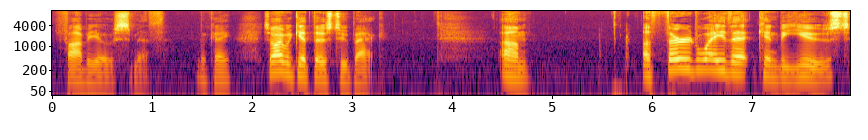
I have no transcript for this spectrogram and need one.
Fabio Smith. Okay, so I would get those two back. Um, a third way that can be used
